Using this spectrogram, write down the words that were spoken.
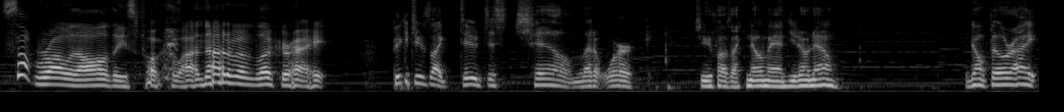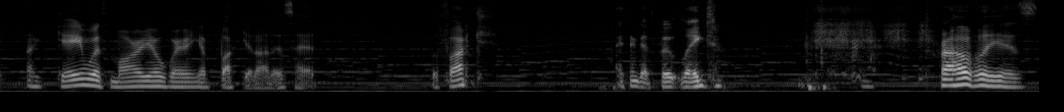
something wrong with all these Pokemon. None of them look right. Pikachu's like, dude, just chill and let it work. Jigglypuff's like, no man, you don't know. You don't feel right. A game with Mario wearing a bucket on his head. The fuck? I think that's bootlegged. Probably is.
